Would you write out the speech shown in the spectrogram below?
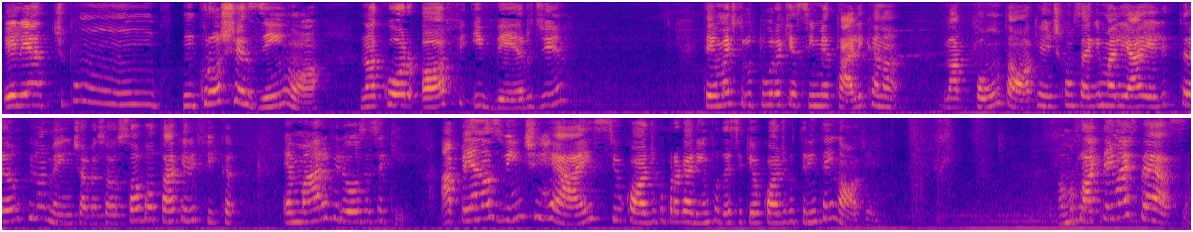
Ele é tipo um, um crochêzinho, ó, na cor off e verde. Tem uma estrutura aqui assim metálica na, na ponta, ó, que a gente consegue malhar ele tranquilamente, ó, pessoal. É só botar que ele fica... É maravilhoso esse aqui. Apenas 20 reais se o código para garimpo desse aqui é o código 39. Vamos lá que tem mais peça.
